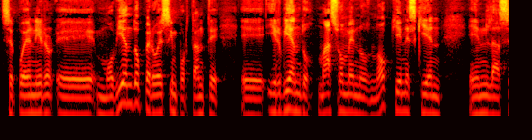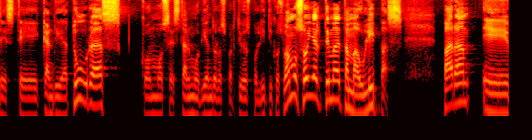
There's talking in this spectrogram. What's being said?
se pueden ir eh, moviendo, pero es importante eh, ir viendo más o menos, ¿no? Quién es quién en las este, candidaturas, cómo se están moviendo los partidos políticos. Vamos hoy al tema de Tamaulipas para eh,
